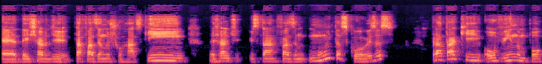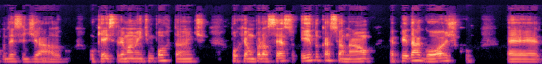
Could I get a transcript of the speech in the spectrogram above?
é, deixaram de estar tá fazendo churrasquinho, deixaram de estar fazendo muitas coisas para estar tá aqui, ouvindo um pouco desse diálogo, o que é extremamente importante, porque é um processo educacional, é pedagógico, é,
